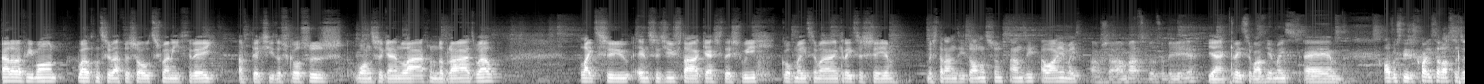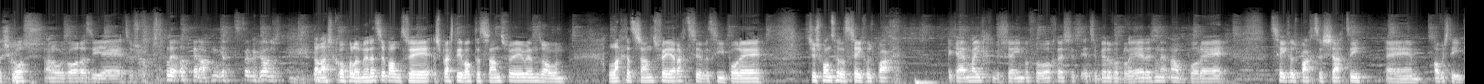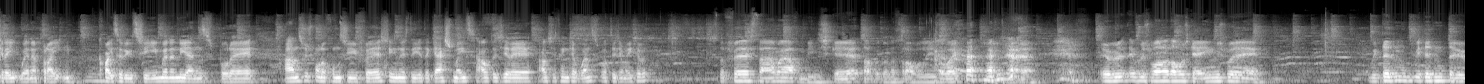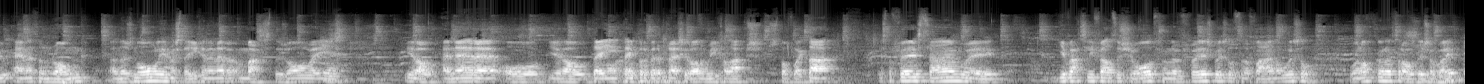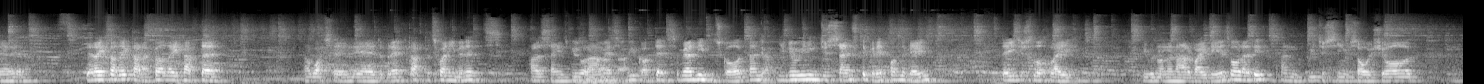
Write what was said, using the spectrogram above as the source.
Hello everyone, welcome to episode 23 of Dixie Discusses, once again live from the Bridewell. like to introduce our guest this week, good mate of mine, great to see him, Mr Andy Donaldson. Andy, how are you mate? I'm Sean, Matt, good to be here. Yeah, great to have you mate. Um, obviously there's quite a lot to discuss, I know we've already uh, discussed a little bit, haven't we, to be honest, the last couple of minutes about, uh, especially about the transfer window and lack of transfer activity, but uh, just wanted to take us back again, like you were saying before, Chris, it's, it's a bit of a blur, isn't it now? But uh, take us back to Saturday. Um, obviously, a great win at Brighton, quite a routine win in the end. But uh, and just want to come to you first, seeing as the, the guest mate. How did you uh, how did you think it went? What did you make of it? It's the first time I haven't been scared that we're going to throw a lead away. yeah. it, was, it was one of those games where we didn't we didn't do anything wrong, and there's normally a mistake in an Everton match. There's always. Yeah you know, an error or, you know, they, they put a bit of pressure on and we collapse, stuff like that. It's the first time where you've actually felt assured from the first whistle to the final whistle, we're not going to throw this away. Yeah, yeah. Yeah, I felt like that. I felt like after I watched it in the, uh, the break, after 20 minutes, I was saying to people me, we've got this. We hadn't even scored then. Yeah. You know, you can just sense the grip on the game. They just look like we were running out of ideas already and we just seemed so assured.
